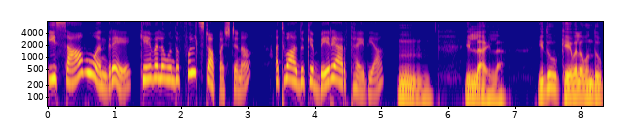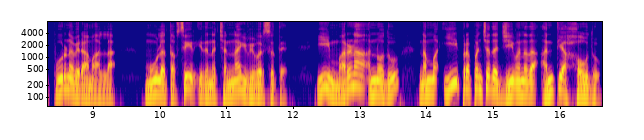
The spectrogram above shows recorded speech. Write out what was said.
ಈ ಸಾವು ಅಂದ್ರೆ ಕೇವಲ ಒಂದು ಫುಲ್ ಸ್ಟಾಪ್ ಅಷ್ಟೇನಾ? ಅಥವಾ ಅದಕ್ಕೆ ಬೇರೆ ಅರ್ಥ ಇದೆಯಾ? ಹ್ಮ್ ಇಲ್ಲ ಇಲ್ಲ. ಇದು ಕೇವಲ ಒಂದು ಪೂರ್ಣ ವಿರಾಮ ಅಲ್ಲ. ಮೂಲ ತಫ್ಸೀರ್ ಇದನ್ನ ಚೆನ್ನಾಗಿ ವಿವರಿಸುತ್ತೆ. ಈ ಮರಣ ಅನ್ನೋದು ನಮ್ಮ ಈ ಪ್ರಪಂಚದ ಜೀವನದ ಅಂತ್ಯ ಹೌದು.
